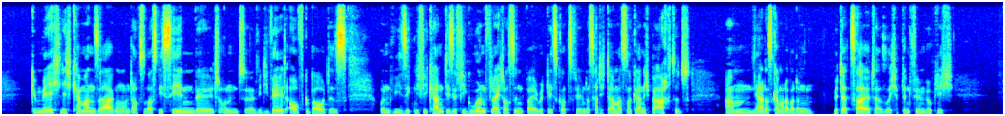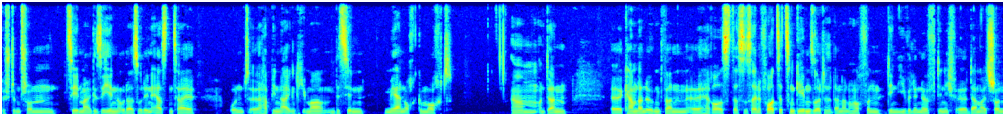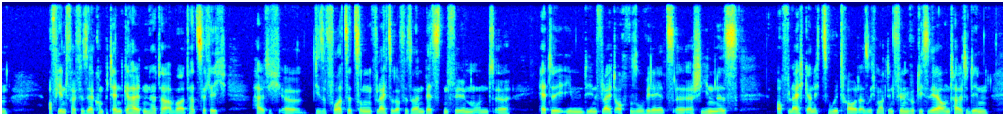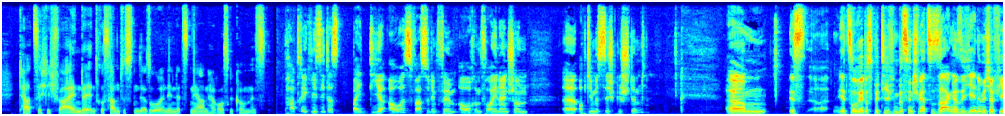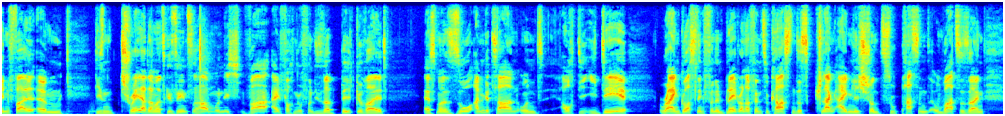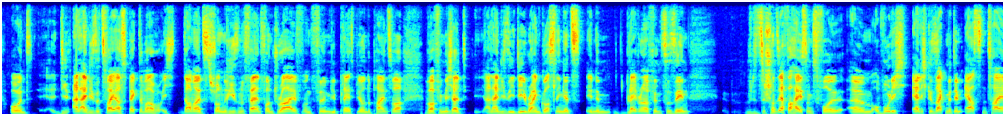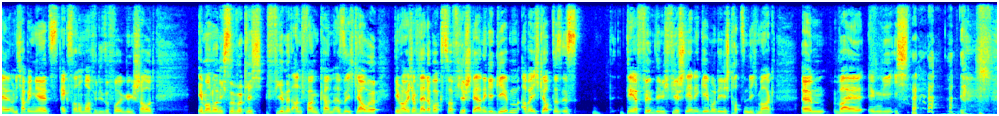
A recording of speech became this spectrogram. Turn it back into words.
gemächlich, kann man sagen, und auch sowas wie Szenenbild und äh, wie die Welt aufgebaut ist und wie signifikant diese Figuren vielleicht auch sind bei Ridley Scotts Film, das hatte ich damals noch gar nicht beachtet. Ähm, ja, das kann man aber dann mit der Zeit. Also ich habe den Film wirklich bestimmt schon zehnmal gesehen oder so, den ersten Teil, und äh, habe ihn eigentlich immer ein bisschen mehr noch gemocht. Ähm, und dann äh, kam dann irgendwann äh, heraus, dass es eine Fortsetzung geben sollte, dann auch noch von Denis Villeneuve, den ich äh, damals schon auf jeden Fall für sehr kompetent gehalten hätte, aber tatsächlich halte ich äh, diese Fortsetzung vielleicht sogar für seinen besten Film und äh, hätte ihm den vielleicht auch so, wie der jetzt äh, erschienen ist, auch vielleicht gar nicht zugetraut. Also ich mag den Film wirklich sehr und halte den tatsächlich für einen der interessantesten, der so in den letzten Jahren herausgekommen ist. Patrick, wie sieht das bei dir aus? Warst du dem Film auch im Vorhinein schon äh, optimistisch gestimmt? Ähm, ist äh, jetzt so retrospektiv ein bisschen schwer zu sagen. Also ich erinnere mich auf jeden Fall, ähm, diesen Trailer damals gesehen zu haben und ich war einfach nur von dieser Bildgewalt erstmal so angetan und auch die Idee, Ryan Gosling für einen Blade Runner Film zu casten, das klang eigentlich schon zu passend, um wahr zu sein. Und die, allein diese zwei Aspekte, weil auch ich damals schon ein Riesenfan von Drive und Filmen wie Place Beyond the Pines war, war für mich halt allein diese Idee, Ryan Gosling jetzt in einem Blade Runner Film zu sehen, schon sehr verheißungsvoll. Ähm, obwohl ich ehrlich gesagt mit dem ersten Teil, und ich habe ihn jetzt extra nochmal für diese Folge geschaut, immer noch nicht so wirklich viel mit anfangen kann. Also ich glaube, dem habe ich auf Letterbox zwar vier Sterne gegeben, aber ich glaube, das ist der Film, dem ich vier Sterne gebe und den ich trotzdem nicht mag. Ähm, weil irgendwie ich.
